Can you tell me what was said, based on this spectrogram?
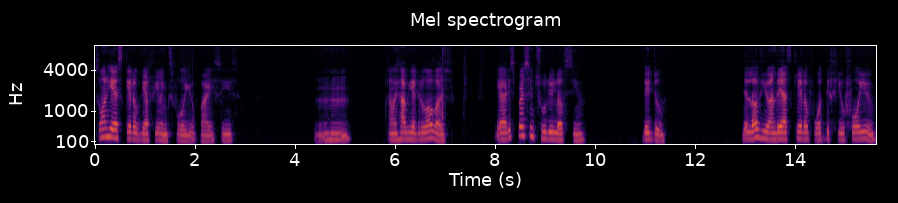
Someone here is scared of their feelings for you, Pisces. Mm-hmm. And we have here the lovers. Yeah, this person truly loves you. They do. They love you and they are scared of what they feel for you.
